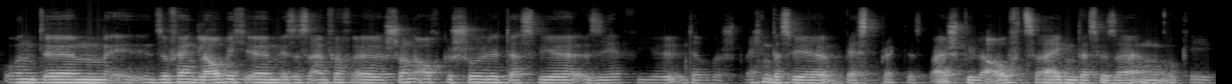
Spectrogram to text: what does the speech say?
Und ähm, insofern glaube ich, ähm, ist es einfach äh, schon auch geschuldet, dass wir sehr viel darüber sprechen, dass wir Best-Practice-Beispiele aufzeigen, dass wir sagen, okay,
